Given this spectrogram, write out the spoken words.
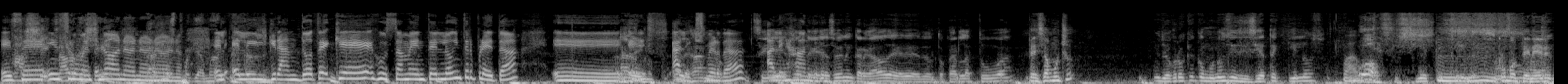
ese Ah, sí, claro que instrumento. sí. No, no, no, no, Gracias no. llamarme. El, el grandote que justamente lo interpreta eh, Alex, ¿verdad? Sí, Alejandro. Yo soy el encargado de, de- de tocar la tuba. ¿Pesa mucho? Yo creo que como unos 17 kilos. Wow. Oh, 17 kilos. Es como tener.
